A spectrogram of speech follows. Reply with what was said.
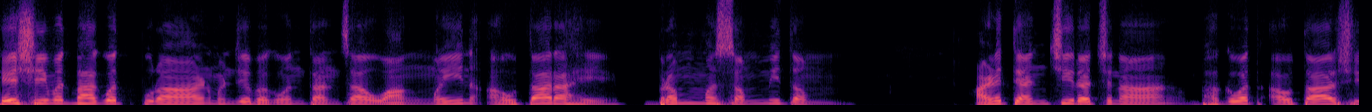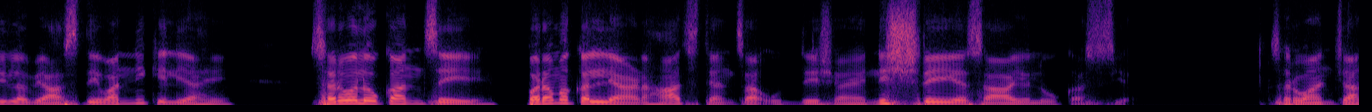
हे श्रीमद भागवत पुराण म्हणजे भगवंतांचा वाङ्मयीन अवतार आहे ब्रह्मसंमितम. आणि त्यांची रचना भगवत अवतार श्रील व्यासदेवांनी केली आहे. सर्व लोकांचे परमकल्याण हाच त्यांचा उद्देश आहे. निश्रेयसाय लोकस्य. सर्वांच्या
